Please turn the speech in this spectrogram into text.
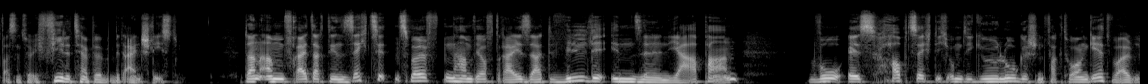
was natürlich viele Tempel mit einschließt. Dann am Freitag, den 16.12., haben wir auf Dreisat Wilde Inseln Japan wo es hauptsächlich um die geologischen Faktoren geht, weil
